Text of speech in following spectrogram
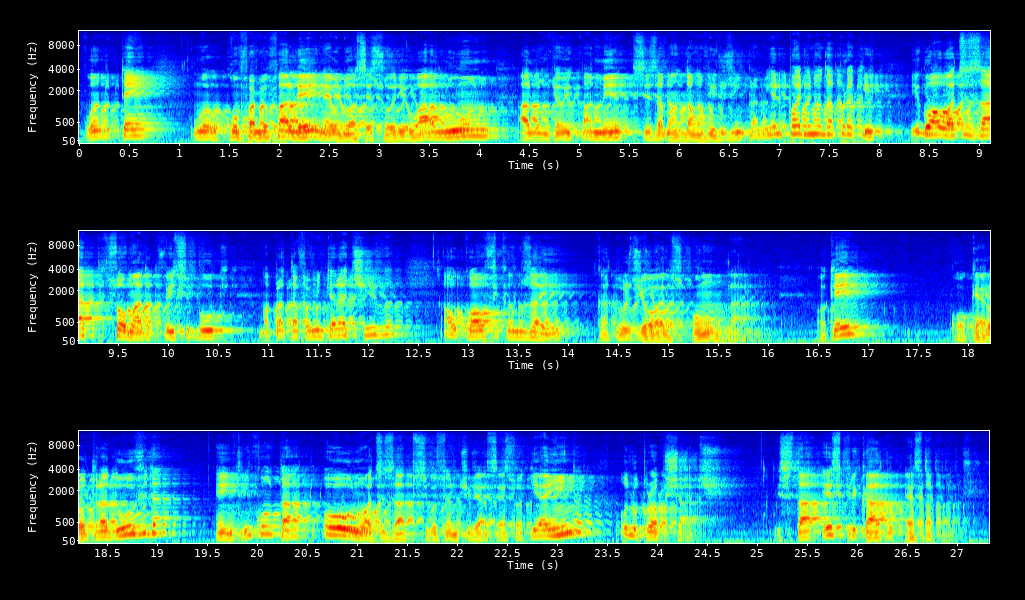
quando tem, conforme eu falei, né, eu dou assessoria ao aluno, aluno tem um equipamento, precisa mandar um videozinho para mim, ele pode mandar por aqui. Igual o WhatsApp, somado com o Facebook, uma plataforma interativa, ao qual ficamos aí 14 horas online. Ok? Qualquer outra dúvida, entre em contato ou no WhatsApp se você não tiver acesso aqui ainda, ou no próprio chat. Está explicado esta parte.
